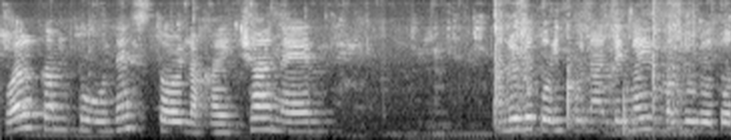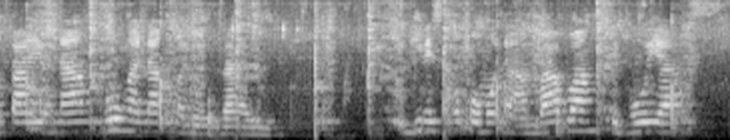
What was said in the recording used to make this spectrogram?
Welcome to Nestor Lakay Channel. Ang lulutuin po natin ngayon, magluluto tayo ng bunga ng malunggay. Iginisa ko po muna ang bawang, sibuyas,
